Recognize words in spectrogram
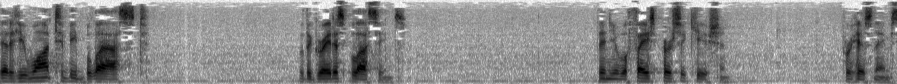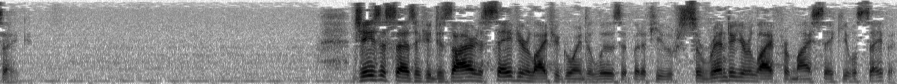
that if you want to be blessed with the greatest blessings, then you will face persecution for his name's sake. Jesus says if you desire to save your life, you're going to lose it. But if you surrender your life for my sake, you will save it.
